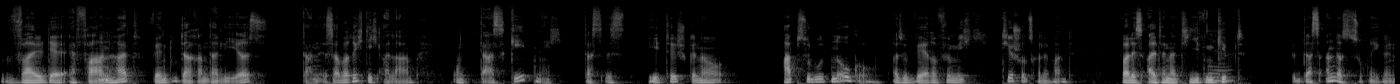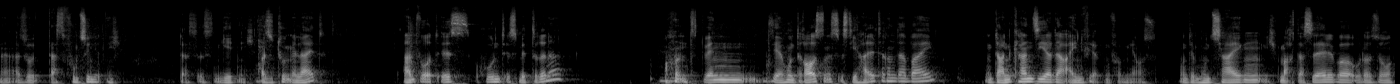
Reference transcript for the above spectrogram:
weil der erfahren hat, wenn du da randalierst, dann ist aber richtig Alarm. Und das geht nicht. Das ist ethisch genau absolut No-Go. Also wäre für mich tierschutzrelevant, weil es Alternativen Ja. gibt, das anders zu regeln. Ne? Also das funktioniert nicht. Das ist, geht nicht. Also tut mir leid. Antwort ist, Hund ist mit drinne. Und wenn der Hund draußen ist, ist die Halterin dabei. Und dann kann sie ja da einwirken von mir aus. Und dem Hund zeigen, ich mache das selber oder so.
